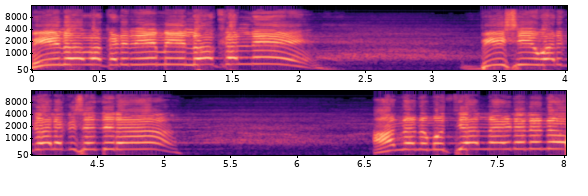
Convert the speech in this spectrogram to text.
మీలో ఒకడిని మీ లోకల్ని బీసీ వర్గాలకు చెందిన అన్నను ముత్యాల నాయుడనను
